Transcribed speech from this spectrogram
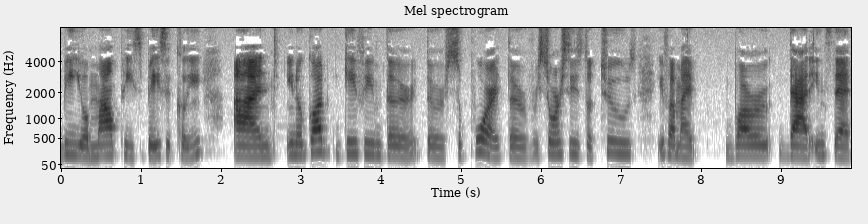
be your mouthpiece, basically. And you know, God gave him the the support, the resources, the tools, if I might borrow that instead,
